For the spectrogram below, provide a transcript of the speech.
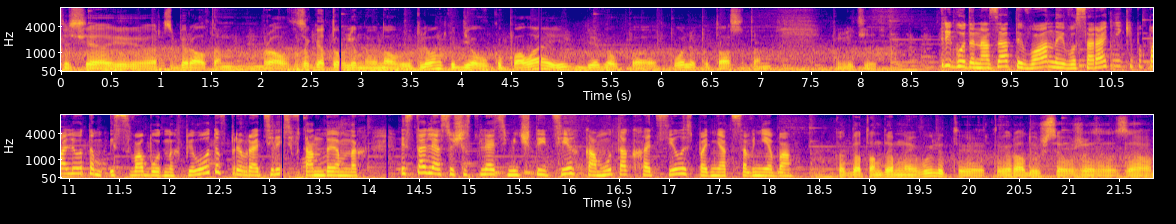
То есть я разбирал там, брал заготовленную новую пленку, делал купола и бегал по полю, пытался там полететь. Три года назад Иван и его соратники по полетам из свободных пилотов превратились в тандемных и стали осуществлять мечты тех, кому так хотелось подняться в небо. Когда тандемные вылеты, ты радуешься уже за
